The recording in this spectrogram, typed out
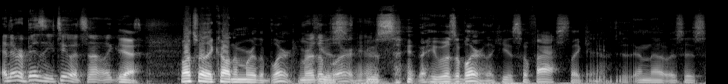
And they were busy too. It's not like Yeah, was- well, that's why they called him Murray the Blur. Murray the He Blur, yeah. He was he was a blur. Like he was so fast. Like, Yeah. and that was his.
